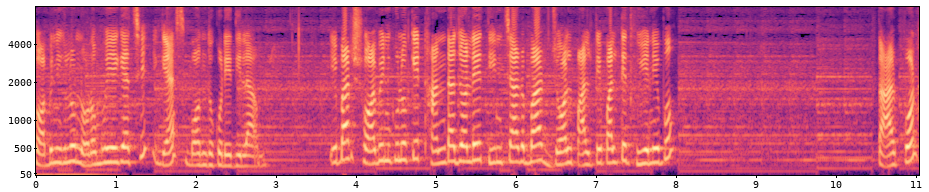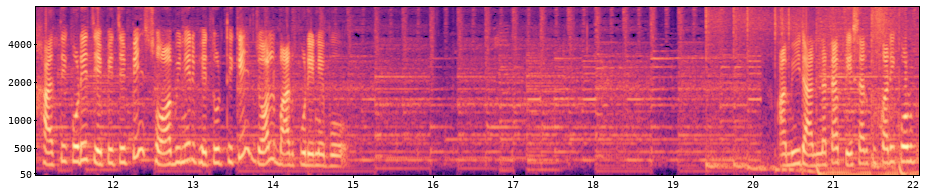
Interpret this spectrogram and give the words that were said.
সয়াবিনগুলো নরম হয়ে গেছে, গ্যাস বন্ধ করে দিলাম। এবার সয়াবিনগুলোকে ঠান্ডা জলে তিন চারবার জল পাল্টে পাল্টে ধুয়ে নেব। তারপর হাতে করে চেপে চেপে সয়াবিনের ভেতর থেকে জল বার করে নেব। আমি রান্নাটা প্রেসার কুকারে করব।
